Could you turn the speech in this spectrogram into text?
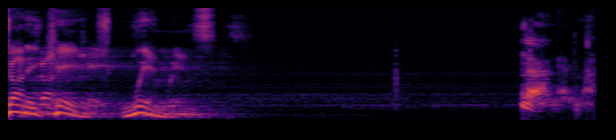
Johnny Cage wins. No, never mind.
